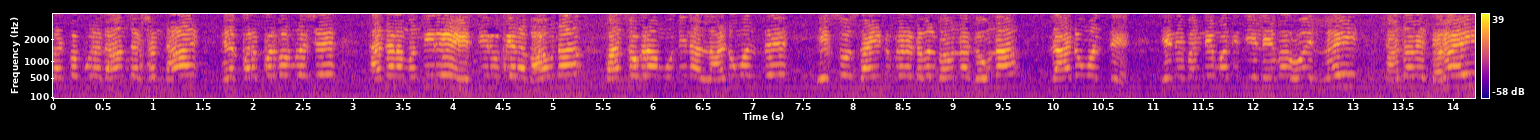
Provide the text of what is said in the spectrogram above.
ગણપતપુરા ધામ દર્શન થાય, એટલે પરત ફરવાનું રહેશે. દાદાના મંદિરે એસી રૂપિયાના ભાવના, પાંચસો ગ્રામ મોદીના લાડુ મળશે, એકસો સાહીઠ રૂપિયાના ડબલ ભાવના ઘઉંના લાડુ મળશે. જેને બંનેમાંથી જે લેવા હોય લઈ દાદાને ધરાય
